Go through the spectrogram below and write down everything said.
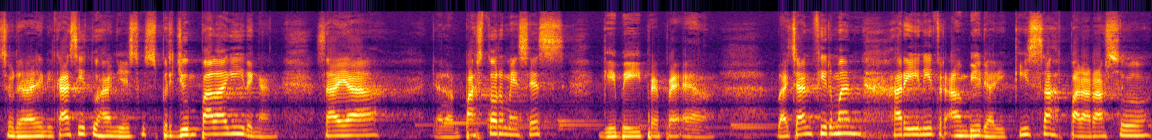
saudara yang dikasih Tuhan Yesus. Berjumpa lagi dengan saya dalam Pastor Meses GBI PPL. Bacaan firman hari ini terambil dari kisah para rasul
